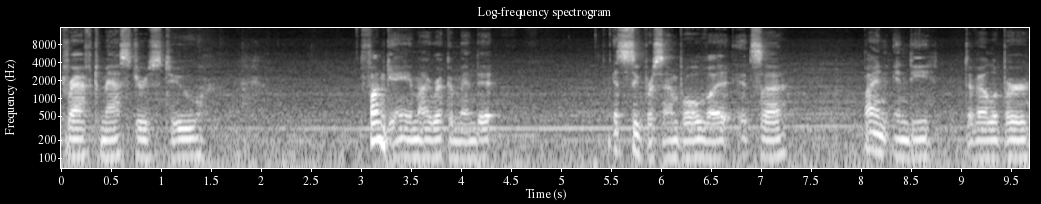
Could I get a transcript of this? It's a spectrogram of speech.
Draft Masters 2. Fun game. I recommend it. It's super simple, but it's uh, by an indie developer.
